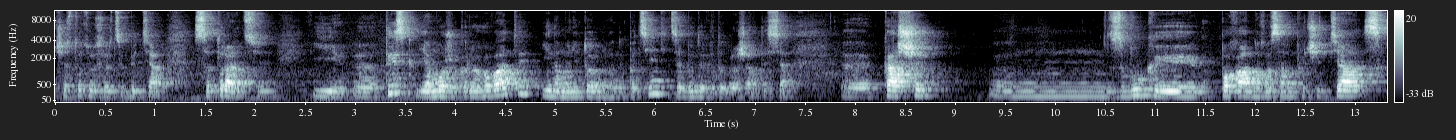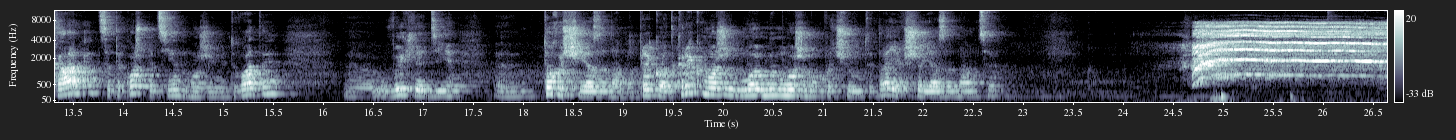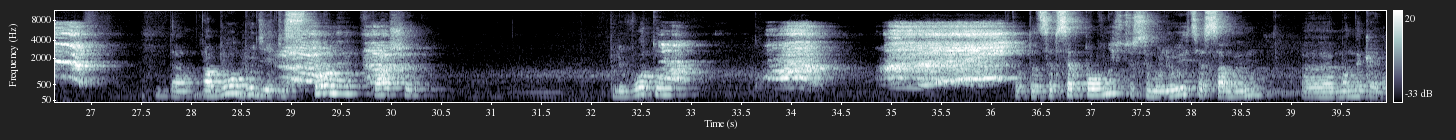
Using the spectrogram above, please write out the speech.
частоту серцебиття, сатурацію і е, тиск я можу коригувати, і на моніторингу на пацієнті це буде відображатися. Е, кашель, ем, звуки поганого самопочуття, скарги це також пацієнт може імітувати е, у вигляді е, того, що я задам. Наприклад, крик може, ми можемо почути, да, якщо я задам це. Да. Або будь-які стони, кашель, плювоту. Тобто це все повністю симулюється самим е, манекеном.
